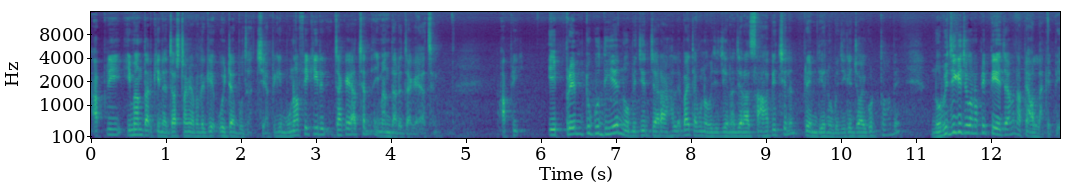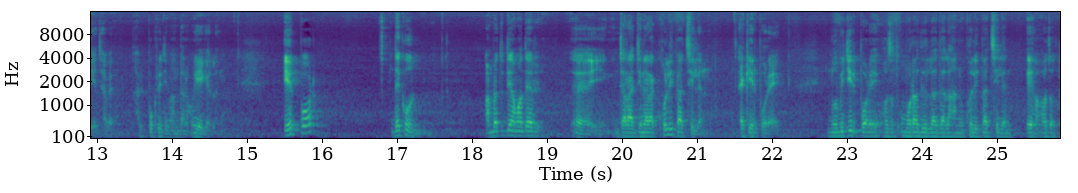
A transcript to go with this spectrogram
আপনি ইমানদার কিনা? জাস্ট আমি আপনাদেরকে ওইটা বোঝাচ্ছি। আপনি কি মুনাফিকির জায়গায় আছেন না ইমানদারের জায়গায় আছেন? আপনি এই প্রেমটুকু দিয়ে নবীজির যারা আহলে ভাই তেমন নবীজি যারা যারা সাহাবি ছিলেন, প্রেম দিয়ে নবীজিকে জয় করতে হবে। নবীজিকে যখন আপনি পেয়ে যাবেন, আপনি আল্লাহকে পেয়ে যাবেন। আপনি প্রকৃতি ইমানদার হয়ে গেলেন। এরপর দেখুন, আমরা যদি আমাদের যারা, যেনারা খলিফা ছিলেন, একের পর এক, নবীজির পরে হজরত উমর আদুল্লাহ তালা আনু খলিফা ছিলেন, এ হজরত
